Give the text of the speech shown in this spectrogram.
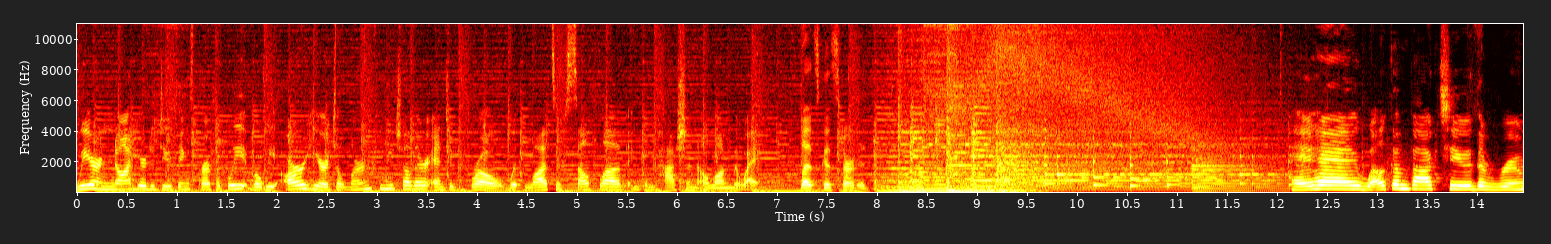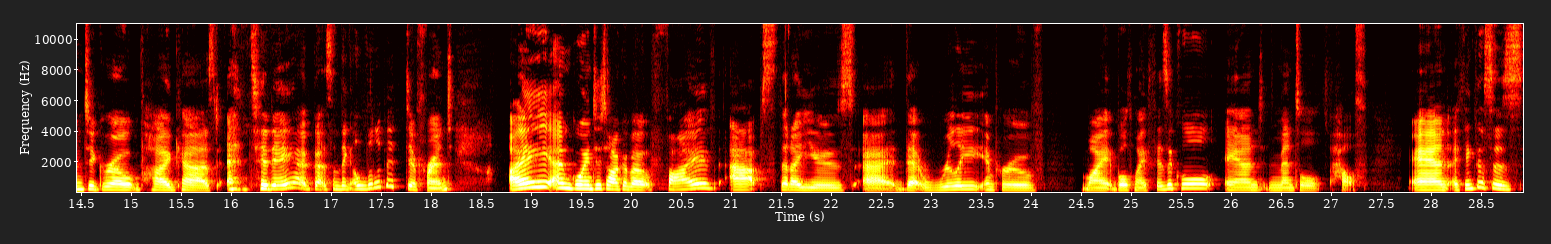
We are not here to do things perfectly, but we are here to learn from each other and to grow with lots of self love and compassion along the way. Let's get started. Hey, hey, welcome back to the Room to Grow podcast. And today I've got something a little bit different. I am going to talk about five apps that I use uh, that really improve my both my physical and mental health. And I think this is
